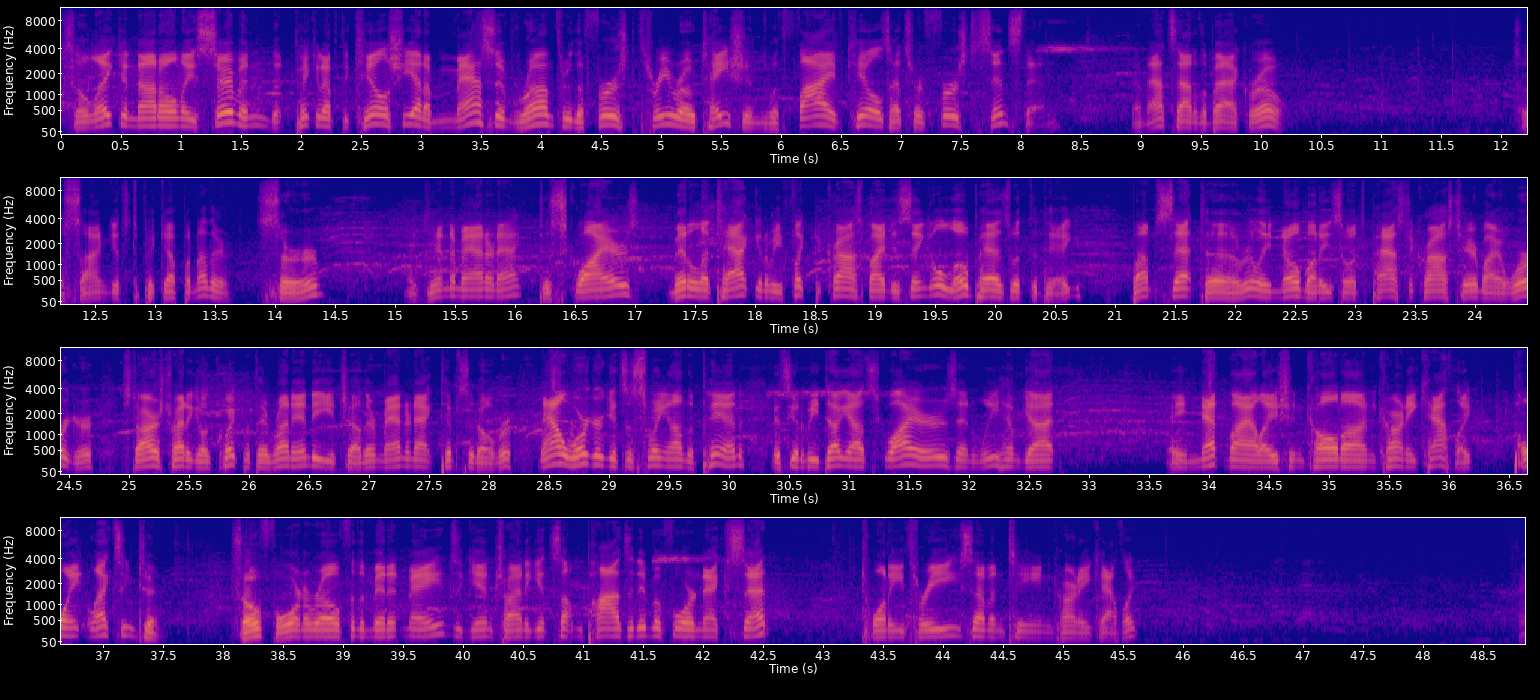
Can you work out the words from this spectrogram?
So Lakin not only serving, but picking up the kill. She had a massive run through the first three rotations with five kills. That's her first since then. And that's out of the back row. So Syme gets to pick up another serve. Again to Mandernack, to Squires. Middle attack going to be flicked across by DeZingle. Lopez with the dig. Bump set to really nobody, so it's passed across here by Werger. Stars try to go quick, but they run into each other. Mandernack tips it over. Now Werger gets a swing on the pin. It's going to be dugout Squires, and we have got a net violation called on Kearney Catholic. Point Lexington. So four in a row for the Minute Maids. Again, trying to get something positive before next set. 23 17 Kearney Catholic.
